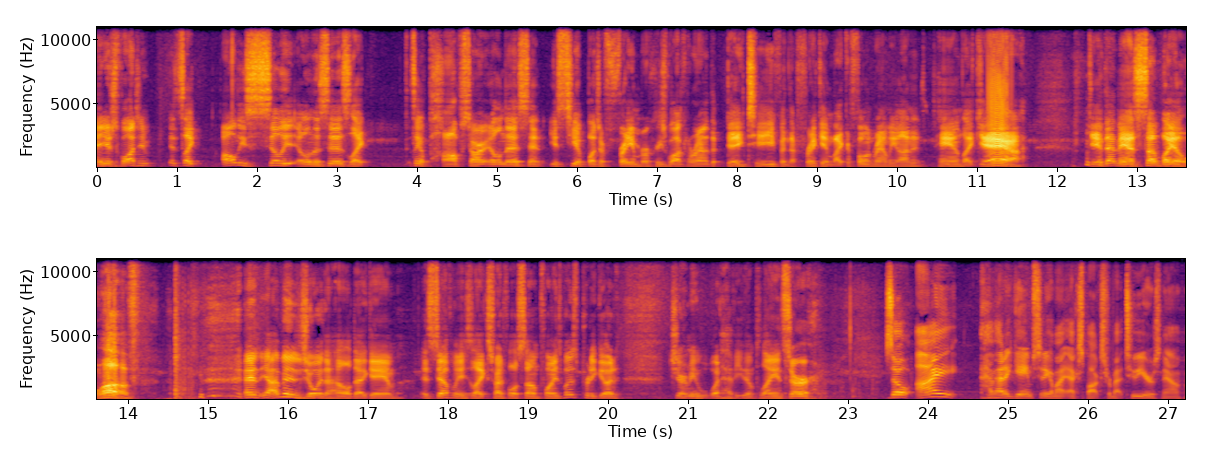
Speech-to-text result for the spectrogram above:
And you're just watching. It's like all these silly illnesses, like it's like a pop star illness, and you see a bunch of Freddie Mercury's walking around with the big teeth and the freaking microphone rambling on his hand, like, yeah, give that man somebody to love. and yeah, I've been enjoying the hell of that game. It's definitely like stressful at some points, but it's pretty good. Jeremy, what have you been playing, sir? So I have had a game sitting on my Xbox for about two years now,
